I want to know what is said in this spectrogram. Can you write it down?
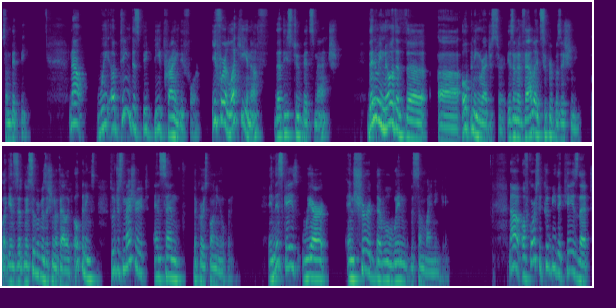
some bit B. Now, we obtained this bit B prime before. If we're lucky enough that these two bits match, then we know that the uh, opening register is in a valid superposition, like it's in a superposition of valid openings. So we just measure it and send the corresponding opening. In this case, we are ensured that we'll win the sum binding game. Now, of course, it could be the case that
